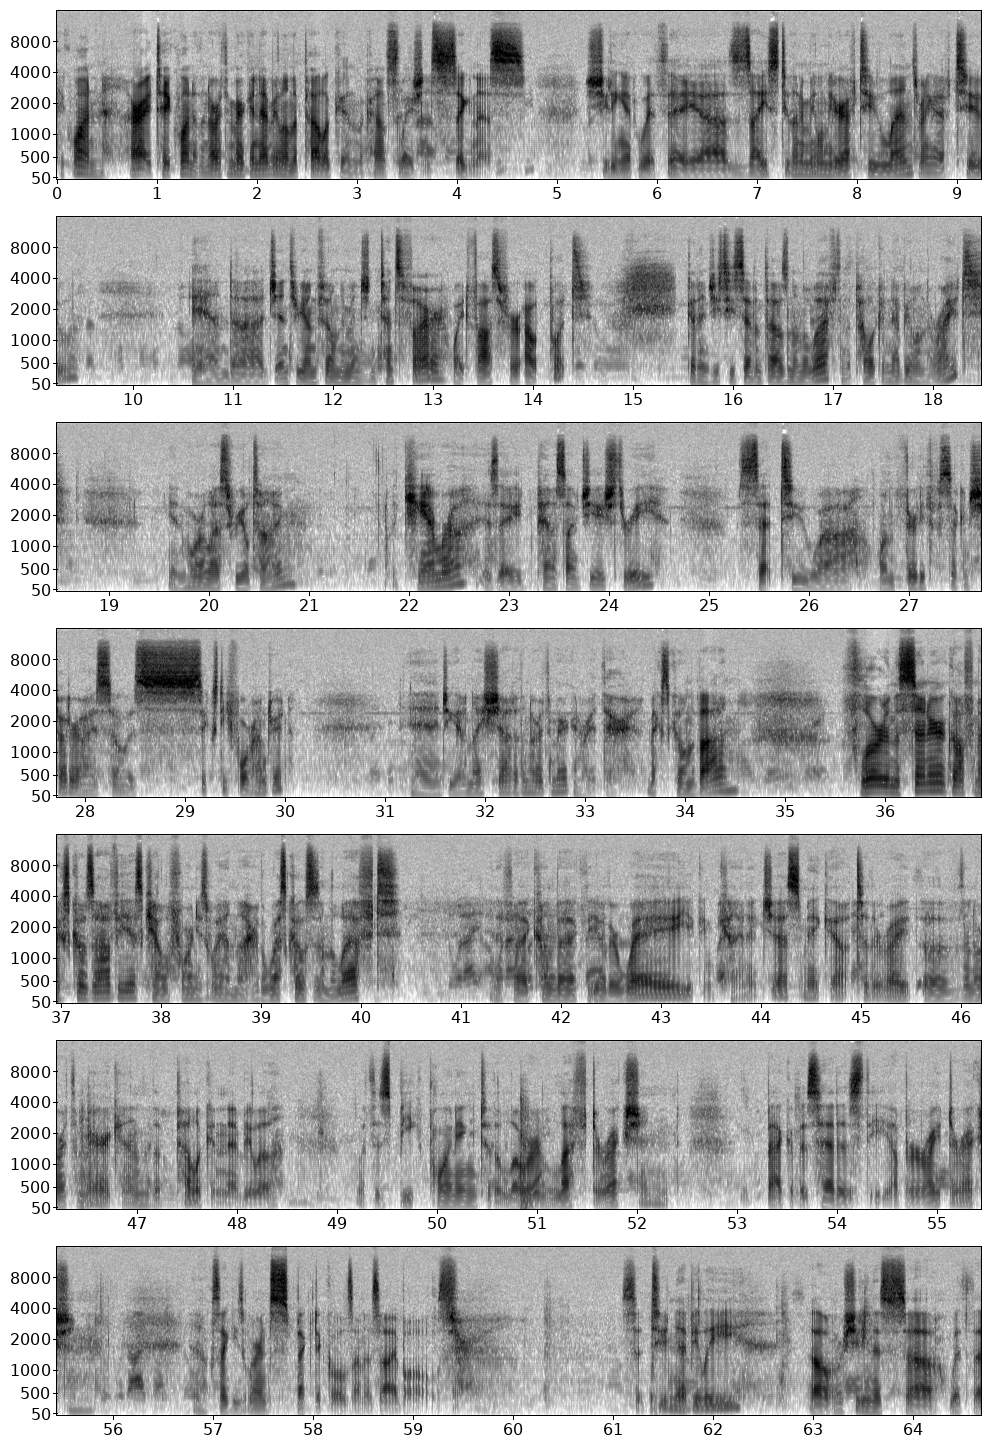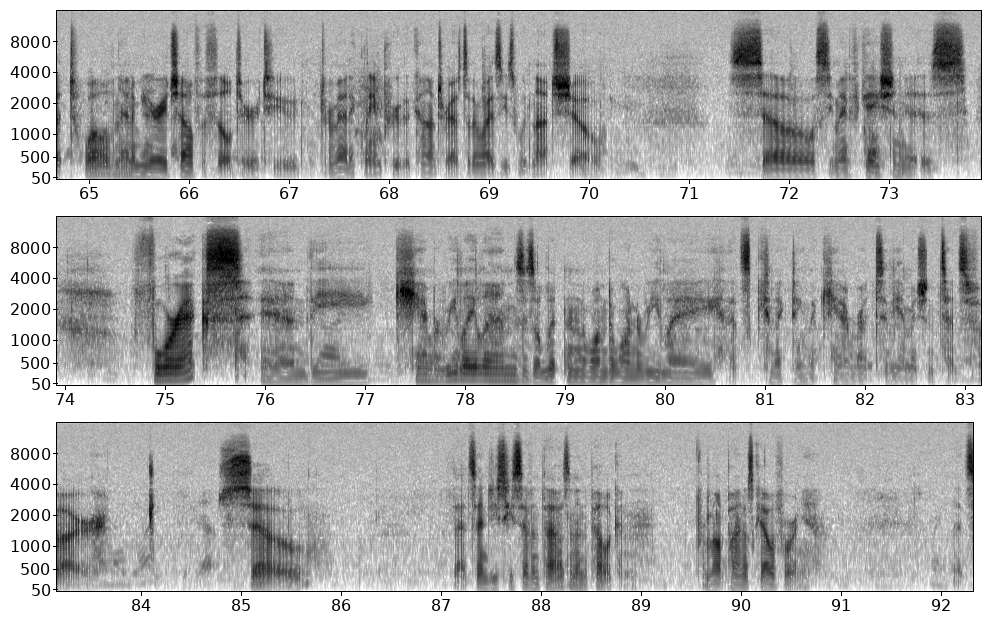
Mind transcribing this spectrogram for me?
Take one. All right, take one of the North American Nebula and the Pelican, the constellation Cygnus. Shooting it with a uh, Zeiss 200mm f2 lens, running at f2, and uh, Gen 3 unfilmed image intensifier, white phosphor output. Got NGC 7000 on the left and the Pelican Nebula on the right, in more or less real time. The camera is a Panasonic GH3 set to uh, 1 30th of a second shutter. ISO is 6400. And you got a nice shot of the North American right there. Mexico on the bottom. Florida in the center. Gulf of Mexico is obvious. California's way on the, or the west coast is on the left. And if I come back the other way, you can kind of just make out to the right of the North American, the Pelican Nebula, with his beak pointing to the lower left direction back of his head is the upper right direction. It looks like he's wearing spectacles on his eyeballs. So two nebulae. Oh, and we're shooting this uh, with a 12 nanometer H alpha filter to dramatically improve the contrast, otherwise these would not show. So, see magnification is 4x, and the camera relay lens is a Litton one-to-one relay that's connecting the camera to the image intensifier. So, that's NGC 7000 and the Pelican from Mount Pinos, California.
